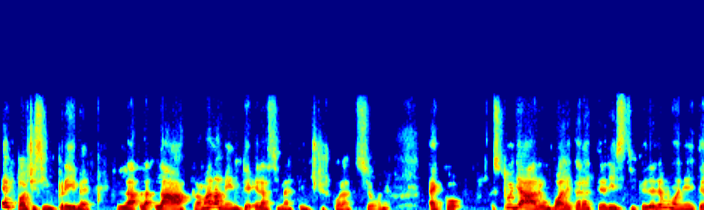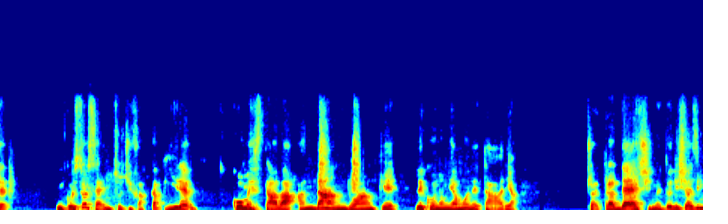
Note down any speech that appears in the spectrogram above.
e poi ci si imprime la, la, la H malamente e la si mette in circolazione. Ecco, studiare un po' le caratteristiche delle monete in questo senso ci fa capire come stava andando anche l'economia monetaria. Cioè tra X e XII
